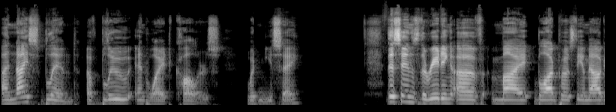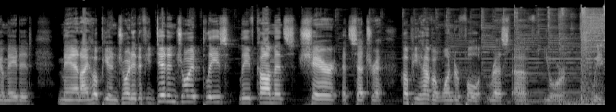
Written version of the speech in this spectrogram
A nice blend of blue and white collars, wouldn't you say? This ends the reading of my blog post, The Amalgamated Man. I hope you enjoyed it. If you did enjoy it, please leave comments, share, etc. Hope you have a wonderful rest of your week.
